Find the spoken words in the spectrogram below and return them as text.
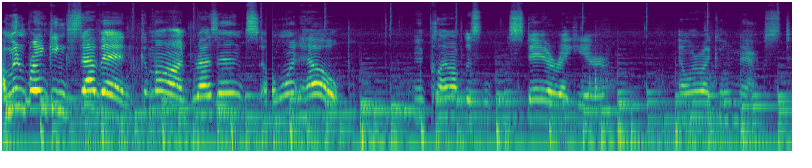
I'm in ranking 7. Come on, presents. I want help. I'm gonna climb up this stair right here. And where do I go next?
